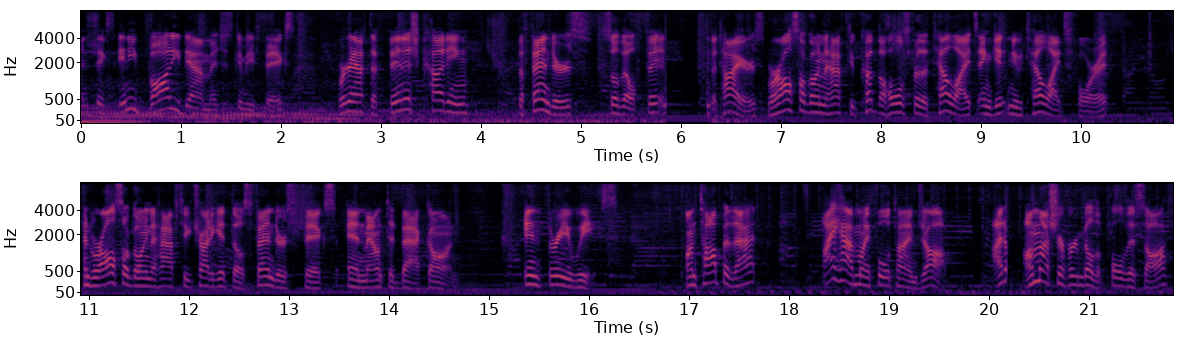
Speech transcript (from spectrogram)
and fix any body damage that's gonna be fixed. We're gonna have to finish cutting the fenders so they'll fit the tires. We're also going to have to cut the holes for the taillights and get new taillights for it. And we're also going to have to try to get those fenders fixed and mounted back on in three weeks. On top of that, I have my full-time job. I I'm not sure if we're gonna be able to pull this off.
